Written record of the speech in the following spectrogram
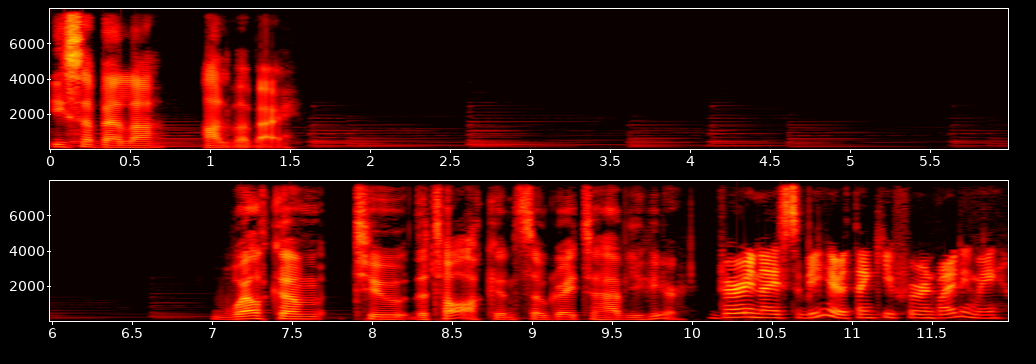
Isabella Alveberg. Welcome to the talk, and so great to have you here. Very nice to be here. Thank you for inviting me.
